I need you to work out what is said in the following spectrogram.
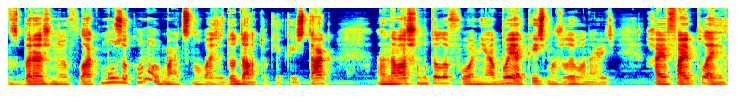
збереженою флаг музику, ну, мається на увазі додаток якийсь так, на вашому телефоні, або якийсь, можливо, навіть hi-fi плеєр.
